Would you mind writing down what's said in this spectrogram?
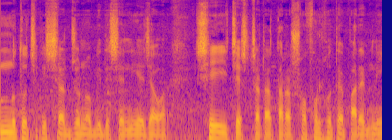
উন্নত চিকিৎসার জন্য বিদেশে নিয়ে যাওয়ার। সেই চেষ্টাটা তারা সফল হতে পারেননি।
